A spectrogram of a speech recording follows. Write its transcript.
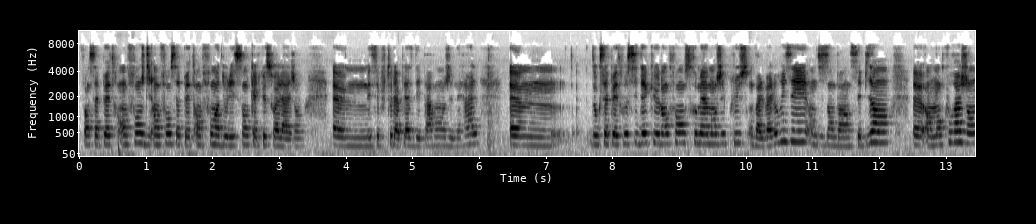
enfin ça peut être enfant, je dis enfant, ça peut être enfant, adolescent, quel que soit l'âge, hein. mais c'est plutôt la place des parents en général. Donc ça peut être aussi dès que l'enfant se remet à manger plus, on va le valoriser en disant ben c'est bien, euh, en encourageant.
